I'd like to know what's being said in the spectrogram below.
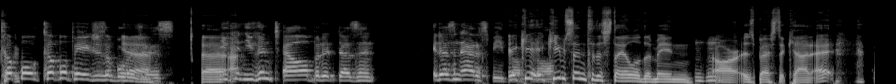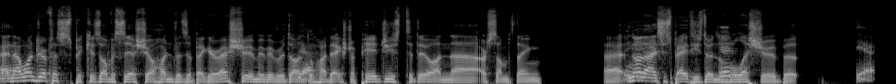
Couple couple pages of Yeah. Borges. uh, you can you can tell, but it doesn't it doesn't add a speed it, bump. ke- at it keeps into the style of the main Mhm. art as best it can. Eh, And Yeah. I wonder if this is because obviously issue 100 is a bigger issue. Maybe Redondo Yeah. had extra pages to do on that or something. Uh, not that I suspect he's doing the whole issue, but yeah.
